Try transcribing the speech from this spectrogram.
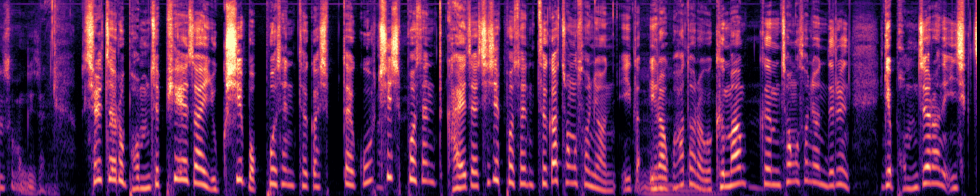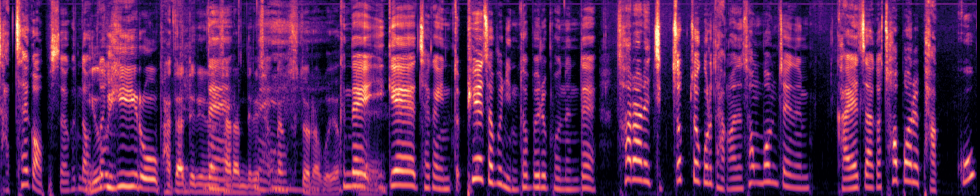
한소봉 기자님. 실제로 범죄 피해자의 65%가 10대고 70% 가해자의 70%가 청소년이라고 음. 하더라고요. 그만큼 청소년들은 이게 범죄라는 인식 자체가 없어요. 근데 어떤 유희로 받아들이는 네, 사람들이 네. 상당수더라고요. 근데 예. 이게 제가 인터, 피해자분 인터뷰를 보는데 차라리 직접적으로 당하는 성범죄는 가해자가 처벌을 받고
